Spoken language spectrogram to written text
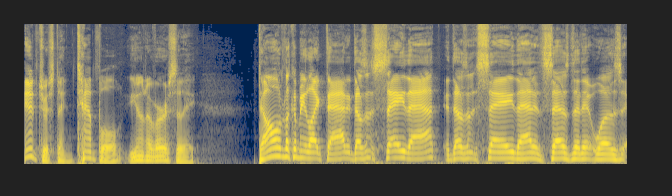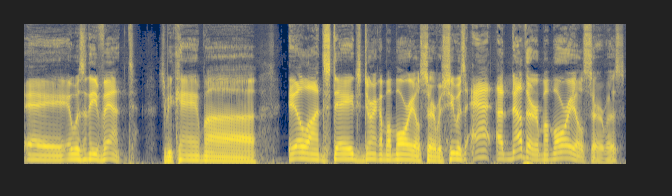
Interesting. Temple University. Don't look at me like that. It doesn't say that. It doesn't say that. It says that it was a it was an event. She became uh, ill on stage during a memorial service. She was at another memorial service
